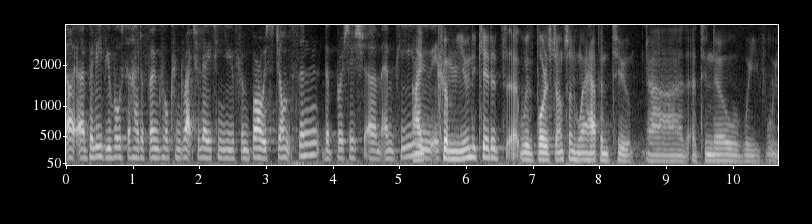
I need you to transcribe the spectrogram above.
I, I, believe you've also had a phone call congratulating you from Boris Johnson, the British um, MP. I communicated uh, with Boris Johnson, who I happen to uh, to know. We, we,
